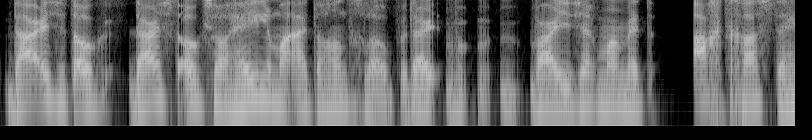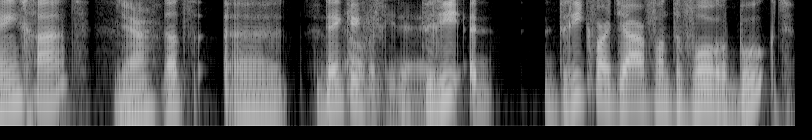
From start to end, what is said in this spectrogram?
Daar is, het ook, daar is het ook zo helemaal uit de hand gelopen. Daar, waar je zeg maar met acht gasten heen gaat. Ja. Dat eh, denk ik idee. drie, eh, drie kwart jaar van tevoren boekt.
